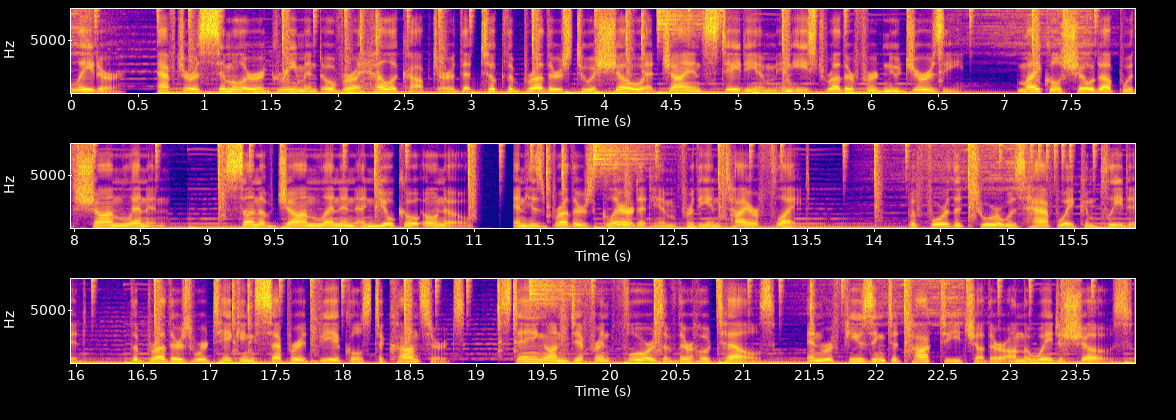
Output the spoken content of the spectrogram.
Later, after a similar agreement over a helicopter that took the brothers to a show at Giants Stadium in East Rutherford, New Jersey, Michael showed up with Sean Lennon, son of John Lennon and Yoko Ono, and his brothers glared at him for the entire flight. Before the tour was halfway completed, the brothers were taking separate vehicles to concerts, staying on different floors of their hotels, and refusing to talk to each other on the way to shows.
